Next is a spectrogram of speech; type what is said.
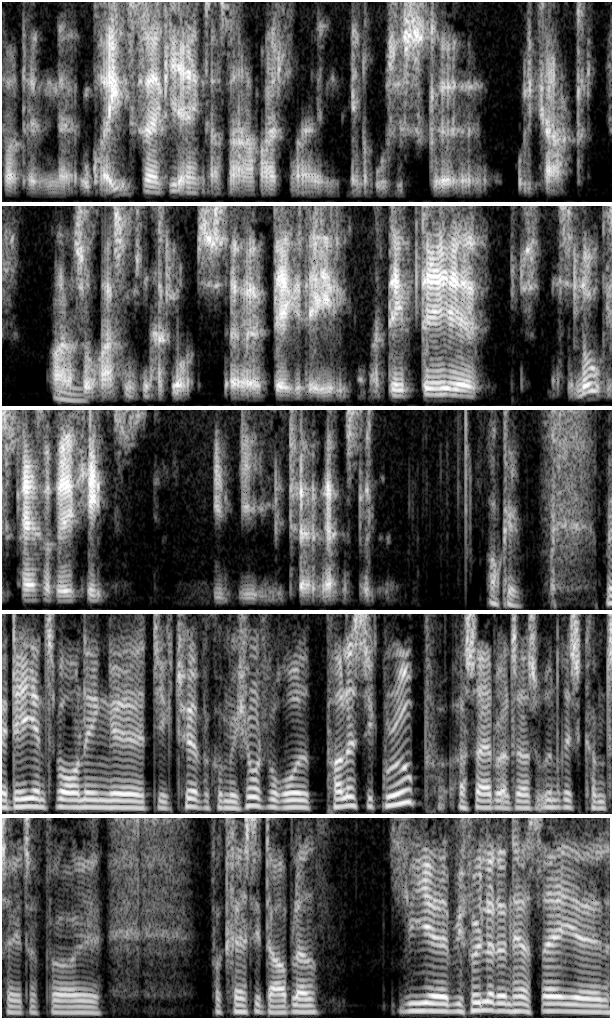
for den øh, ukrainske regering og så arbejde for en, en russisk øh, oligark. Og Anders Fogh Rasmussen har gjort øh, begge dele. Og det, det, altså logisk passer det ikke helt i, i mit øh, verdensbillede. Okay. Men det er Jens Vorning, øh, direktør for kommunikationsbureauet Policy Group, og så er du altså også udenrigskommentator for, øh, for Kristi Dagblad. Vi, øh, vi følger den her sag øh,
